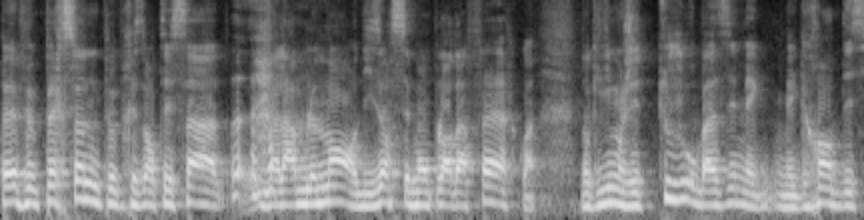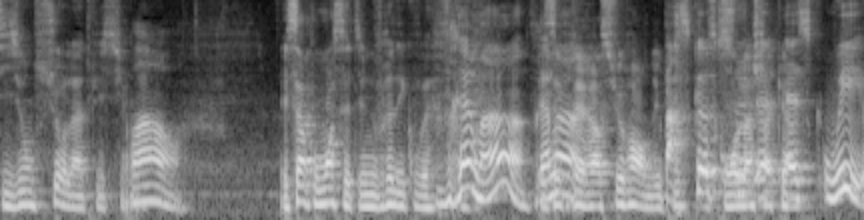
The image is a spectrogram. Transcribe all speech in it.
Pe- pe- Personne ne peut présenter ça valablement en disant c'est mon plan d'affaires quoi. Donc il dit moi j'ai toujours basé mes, mes grandes décisions sur l'intuition. Wow. Et ça pour moi c'était une vraie découverte. Vraiment, Et C'est vraiment? très rassurant du coup Parce que qu'on l'a chacun. est-ce que- oui,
